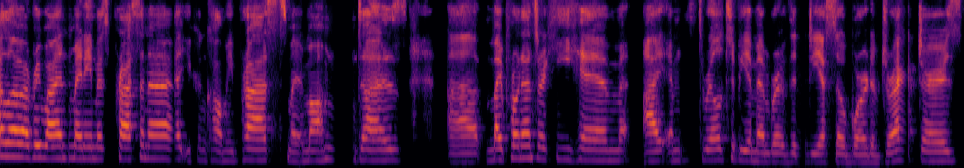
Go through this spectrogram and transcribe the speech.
Hello, everyone. My name is Prasanna. You can call me Pras. My mom does. Uh, my pronouns are he, him. I am thrilled to be a member of the DSO board of directors.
